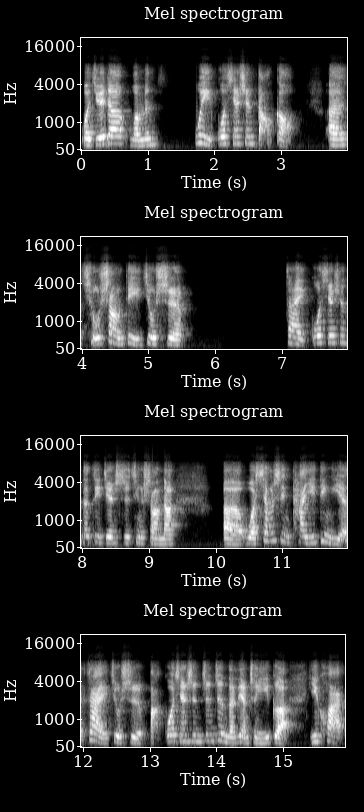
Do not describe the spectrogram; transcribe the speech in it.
我觉得我们为郭先生祷告，呃，求上帝就是在郭先生的这件事情上呢，呃，我相信他一定也在，就是把郭先生真正的练成一个一块。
